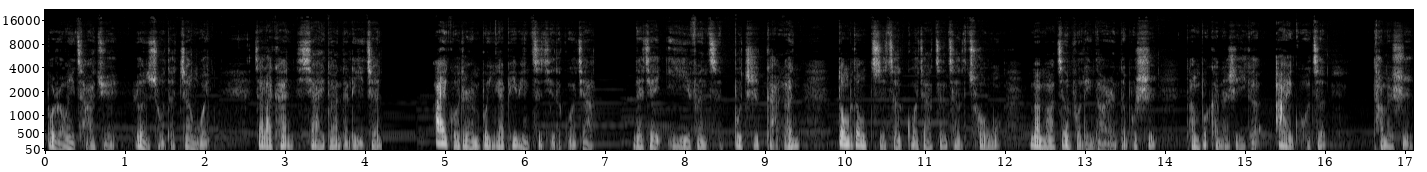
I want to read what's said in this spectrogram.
不容易察觉论述的真伪。再来看下一段的例证：爱国的人不应该批评自己的国家，那些异议分子不知感恩，动不动指责国家政策的错误，谩骂政府领导人的不是，他们不可能是一个爱国者，他们是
